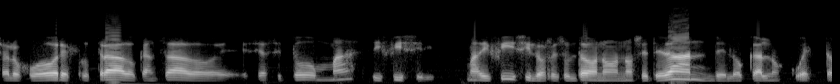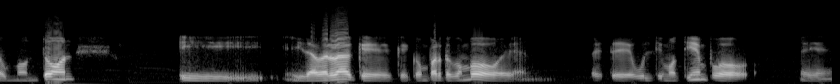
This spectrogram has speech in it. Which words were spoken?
ya los jugadores frustrados, cansados, eh, se hace todo más difícil, más difícil, los resultados no, no se te dan, de local nos cuesta un montón y, y la verdad que, que comparto con vos, este último tiempo eh,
